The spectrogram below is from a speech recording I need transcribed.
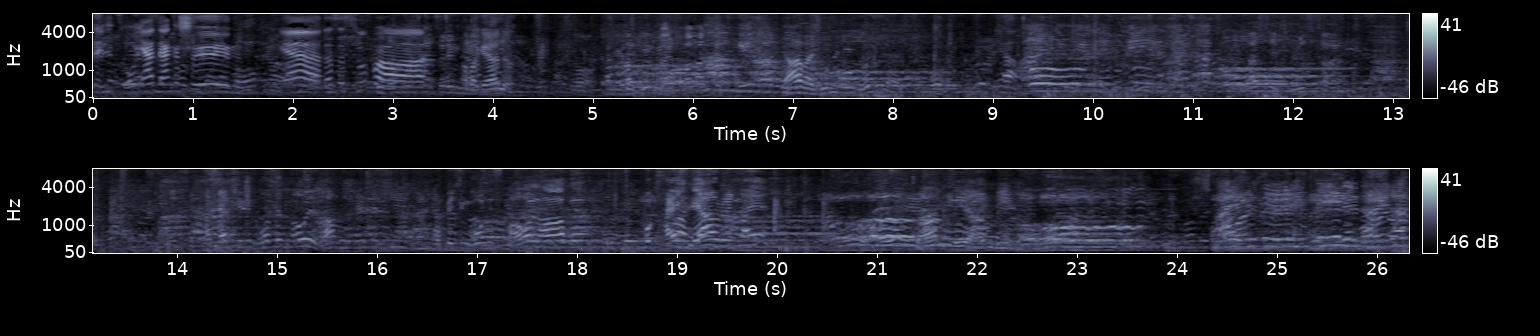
Ja, danke schön. Ja, das ist super. Aber gerne. Ja, weil du mit ihm durchlässt. Ja. Lass dich groß sein. Hast du natürlich ein großes Maul, wa? Ob ich ein großes Maul habe? Guckst du mal Heißt ja her? oder nein? Sag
